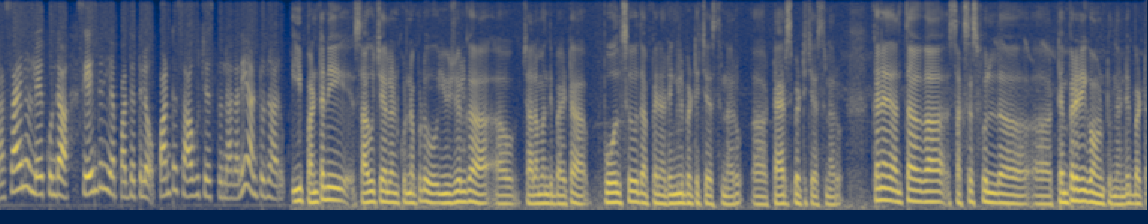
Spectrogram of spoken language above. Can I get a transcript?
రసాయనం లేకుండా సేంద్రియ పద్ధతిలో పంట సాగు చేస్తున్నానని అంటున్నారు. ఈ పంటని సాగు చేయాలనుకున్నప్పుడు యూజువల్గా చాలామంది బయట పోల్స్ దానిపైన రింగులు పెట్టి చేస్తున్నారు టైర్స్ పెట్టి చేస్తున్నారు. కానీ అది అంతగా సక్సెస్ఫుల్ టెంపరీగా ఉంటుందండి. బట్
